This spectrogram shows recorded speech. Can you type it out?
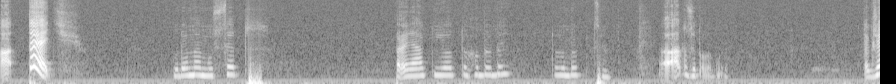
A teď budeme muset pro nějakýho toho blbý toho blbce. A to se to laguje. Takže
